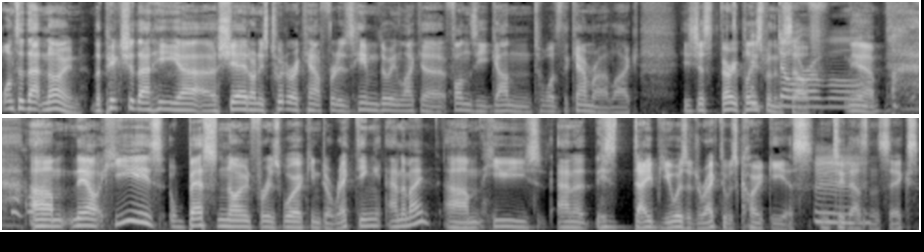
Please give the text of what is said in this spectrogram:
Wanted that known. The picture that he uh, shared on his Twitter account for it is him doing like a Fonzie gun towards the camera. Like he's just very pleased with himself. Yeah. um, now he is best known for his work in directing anime. Um, he's and his debut as a director was Code Geass in 2006.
